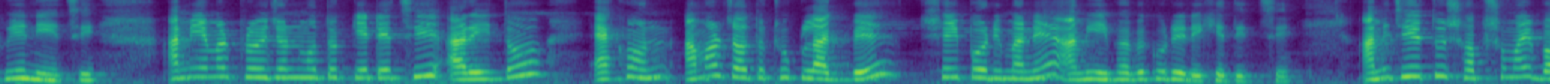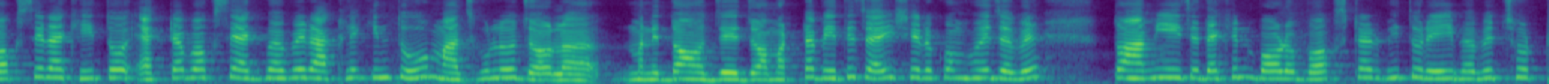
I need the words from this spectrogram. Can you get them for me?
ধুয়ে নিয়েছি। আমি আমার প্রয়োজন মতো কেটেছি আর এই তো এখন আমার যতটুক লাগবে সেই পরিমাণে আমি এইভাবে করে রেখে দিচ্ছি। আমি যেহেতু সব সময় বক্সে রাখি, তো একটা বক্সে একভাবে রাখলে কিন্তু মাছগুলো জলা মানে দ, যে জমাটটা বেঁধে যায় সেরকম হয়ে যাবে। তো আমি এই যে দেখেন বড় বক্সটার ভিতরে এইভাবে ছোট্ট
